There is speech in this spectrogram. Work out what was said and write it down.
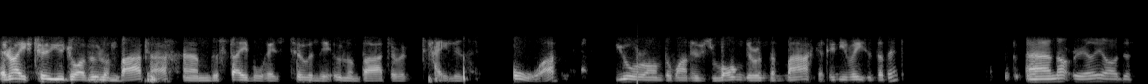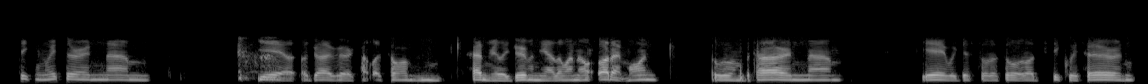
In race two, you drive Ulaanbaatar. Um, the stable has two in there, Ulaanbaatar and Taylor's four. You're on the one who's longer in the market. Any reason for that? Uh, not really. I was just sticking with her, and um, yeah, I drove her a couple of times and hadn't really driven the other one. I, I don't mind a little on Ulaanbaatar, and um, yeah, we just sort of thought I'd stick with her, and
